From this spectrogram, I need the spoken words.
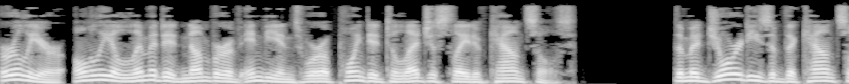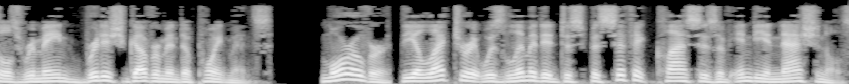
Earlier, only a limited number of Indians were appointed to legislative councils. The majorities of the councils remained British government appointments. Moreover, the electorate was limited to specific classes of Indian nationals.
